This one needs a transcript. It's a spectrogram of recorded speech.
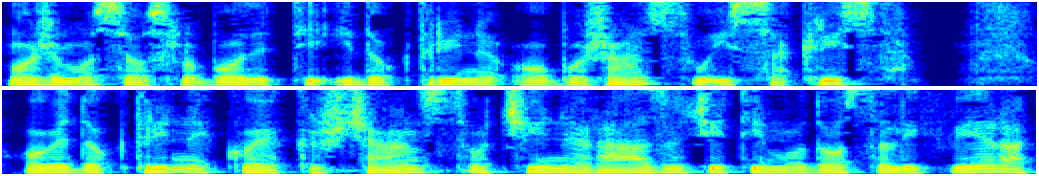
Možemo se osloboditi i doktrine o božanstvu Isa Krista. Ove doktrine koje kršćanstvo čine različitim od ostalih vjera,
